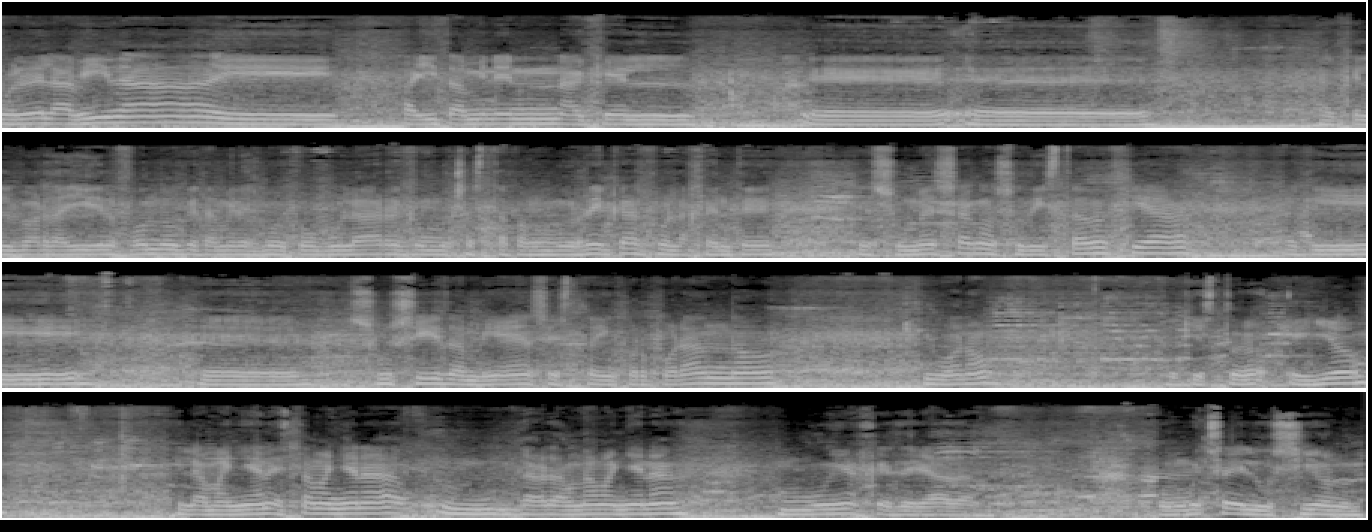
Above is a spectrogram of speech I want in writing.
vuelve la vida y allí también en aquel... Eh, eh, aquel bar de allí del fondo que también es muy popular, con muchas tapas muy ricas, con la gente en su mesa, con su distancia. Aquí eh, Susi también se está incorporando. Y bueno, aquí estoy yo. Y la mañana, esta mañana, mm, la verdad, una mañana muy ajetreada, con mucha ilusión,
